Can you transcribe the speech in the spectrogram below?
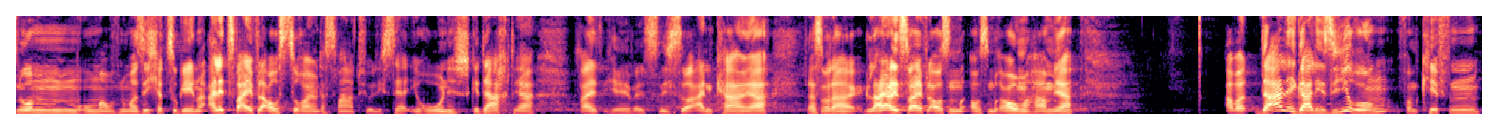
Nur um, um auf Nummer sicher zu gehen und alle Zweifel auszuräumen, das war natürlich sehr ironisch gedacht, ja, weil, weil es nicht so ankam, ja, dass wir da gleich alle Zweifel aus dem, aus dem Raum haben, ja. Aber da Legalisierung vom Kiffen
